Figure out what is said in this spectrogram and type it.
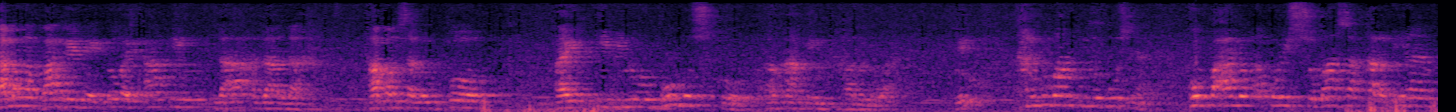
ang mga bagay na ito ay aking naaalala habang sa loob ko ay ibinubuhos ko ang aking kaluluwa. Okay? Kaluluwa ang binubuhos niya. Kung paano ako'y sumasa karamihan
